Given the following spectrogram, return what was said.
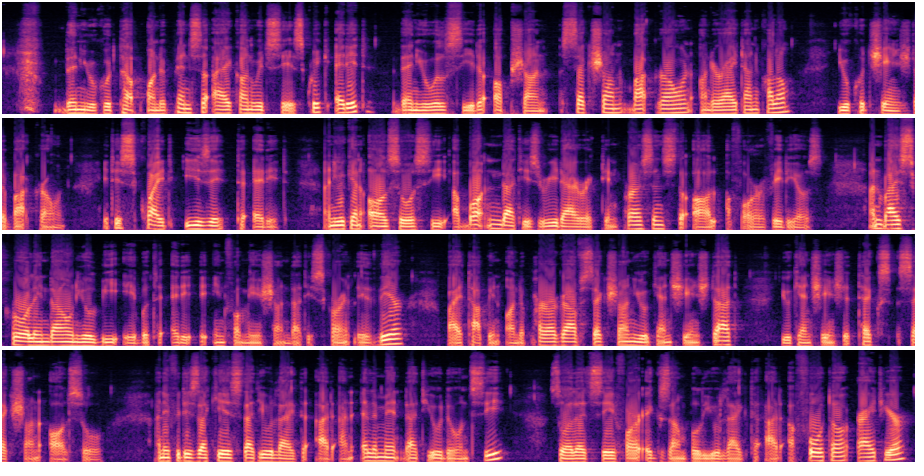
then you could tap on the pencil icon which says quick edit. Then you will see the option section background on the right hand column. You could change the background. It is quite easy to edit. And you can also see a button that is redirecting persons to all of our videos. And by scrolling down, you'll be able to edit the information that is currently there. By tapping on the paragraph section, you can change that. You can change the text section also and if it is a case that you would like to add an element that you don't see so let's say for example you like to add a photo right here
